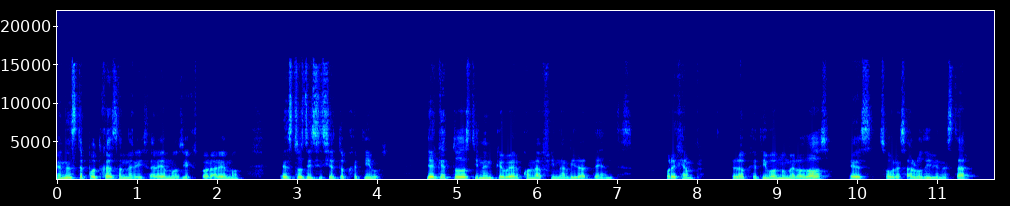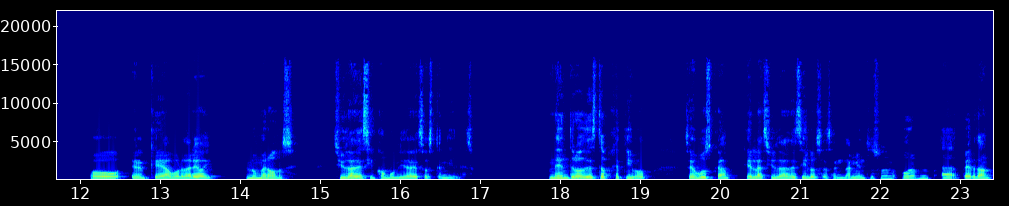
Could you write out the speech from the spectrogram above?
En este podcast analizaremos y exploraremos estos 17 objetivos, ya que todos tienen que ver con la finalidad de entes. Por ejemplo, el objetivo número 2 es sobre salud y bienestar, o el que abordaré hoy, el número 11, ciudades y comunidades sostenibles. Dentro de este objetivo, se busca que las ciudades y los asentamientos ah, perdón,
